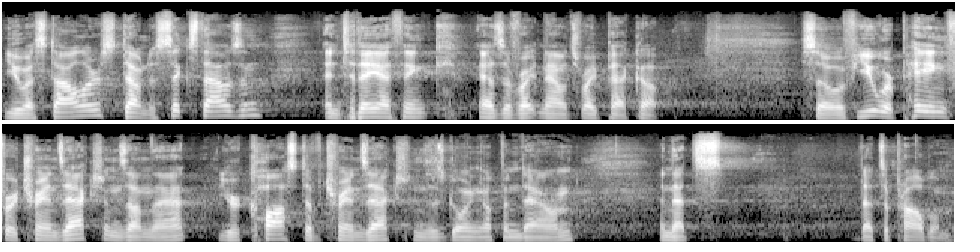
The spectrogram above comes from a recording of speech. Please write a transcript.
US dollars down to 6,000. And today, I think, as of right now, it's right back up. So if you were paying for transactions on that, your cost of transactions is going up and down. And that's, that's a problem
